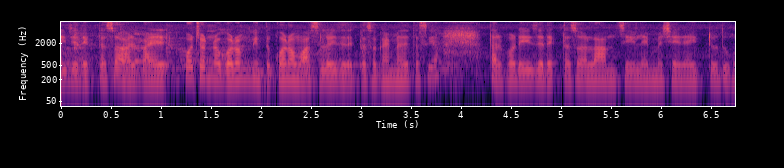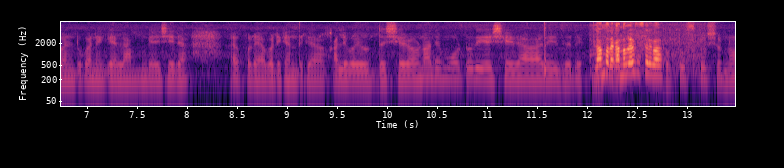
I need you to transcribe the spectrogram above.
এই যে দেখতেছো আর বাইরে প্রচণ্ড গরম কিন্তু গরম আসলে এই যে দেখতেছো ঘামে যেতেছি তারপরে এই যে দেখতেছো লামছি লেমে সেরা একটু দোকানে দোকানে গেলাম গিয়ে সেরা। তারপরে আবার এখান থেকে কালীবাড়ির উদ্দেশ্যে রওনা দিয়ে মোটো দিয়ে সেরা আর এই যে দেখতেছো পুষ্কুশনও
